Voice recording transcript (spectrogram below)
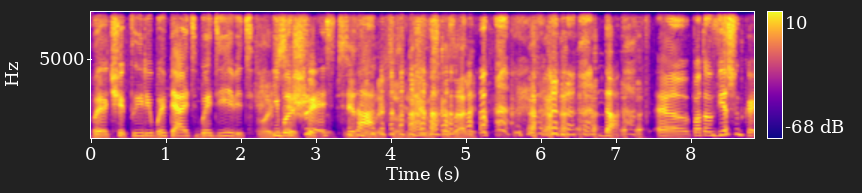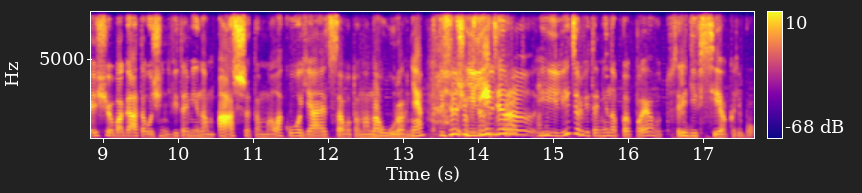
В4, В5, В9 Ой, и все В6. цифры- Все да. цифры, все знаем, сказали. Да. Э, Потом вешенка еще богата очень витамином H. Это молоко, яйца, вот она на уровне. И лидер, и лидер витамина ПП вот среди всех грибов.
